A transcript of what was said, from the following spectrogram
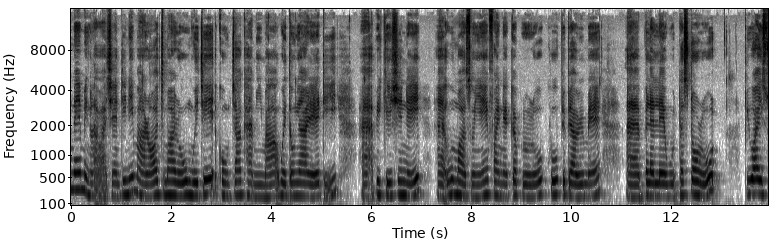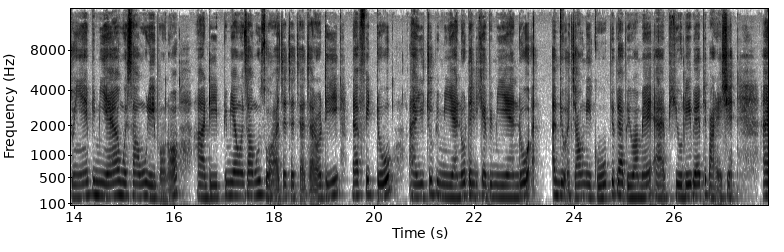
ုံးပဲမင်္ဂလာပါရှင်ဒီနေ့မှာတော့ကျမတို့ငွေကြေးအကုန်ကြခံပြီးမှဝယ်သုံးရတဲ့ဒီအဲ application တွေအဲဥပမာဆိုရင် Final Cut Pro တို့ခုပြပြပေးမယ်အဲ Parallel Desktop တို့ပြီးသွားပြီဆိုရင် Premium ဝန်ဆောင်မှုတွေပေါ့နော်အာဒီ Premium ဝန်ဆောင်မှုဆိုတာကြကြကြကြတော့ဒီ Netflix တို့အဲ YouTube Premium တို့ Telegram Premium တို့အမျိုးအကြောင်းတွေကိုပြပြပေးပါမယ်အဲ video လေးပဲဖြစ်ပါတယ်ရှင် အဲ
